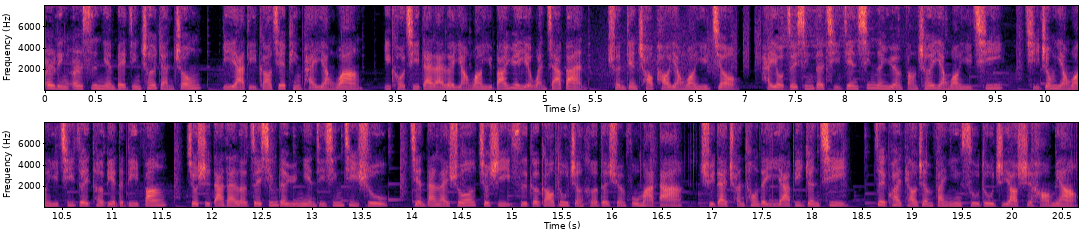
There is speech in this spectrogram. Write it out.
二零二四年北京车展中，比亚迪高阶品牌仰望一口气带来了仰望于八越野玩家版、纯电超跑仰望于九，还有最新的旗舰新能源房车仰望于七。其中仰望于七最特别的地方，就是搭载了最新的云辇级新技术。简单来说，就是以四个高度整合的悬浮马达取代传统的液压避震器。最快调整反应速度只要十毫秒，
